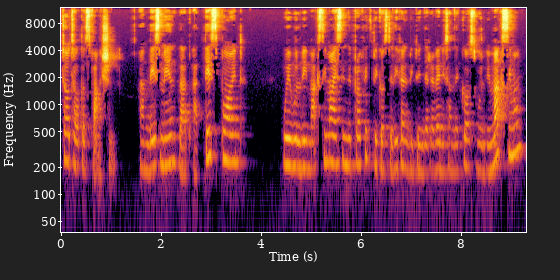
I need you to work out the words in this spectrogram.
total cost function. And this means that at this point, we will be maximizing the profits because the difference between the revenues and the cost will be maximum,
